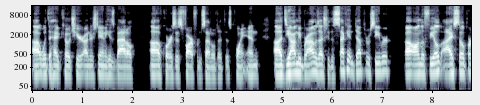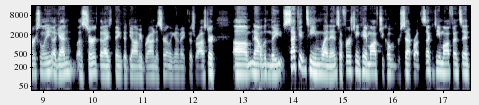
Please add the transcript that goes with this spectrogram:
uh, with the head coach here, understanding his battle, uh, of course, is far from settled at this point. And uh, Dyami Brown was actually the second depth receiver uh, on the field. I still personally, again, assert that I think that Dyami Brown is certainly going to make this roster. Um, now, when the second team went in, so first team came off, Jacoby Brissett brought the second team offense in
